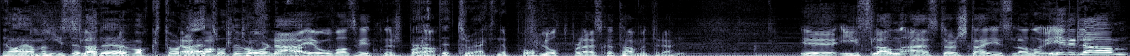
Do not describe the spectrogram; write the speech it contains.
Ja, ja, men det Island der er- vakttårnet, ja, jeg trodde det var- Vakttårnet er Jehovas vitners Nei, det tror jeg ikke noe på. Flott for jeg skal ta med til deg. Eh, Island er størst av Island og Irland.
